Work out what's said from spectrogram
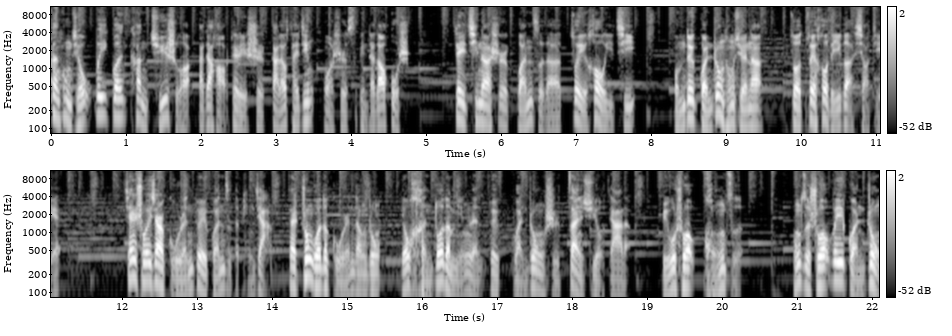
看控球，微观看取舍。大家好，这里是尬聊财经，我是四品带刀护士。这一期呢是管子的最后一期，我们对管仲同学呢做最后的一个小结。先说一下古人对管子的评价，在中国的古人当中，有很多的名人对管仲是赞许有加的。比如说孔子，孔子说：“微管仲，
